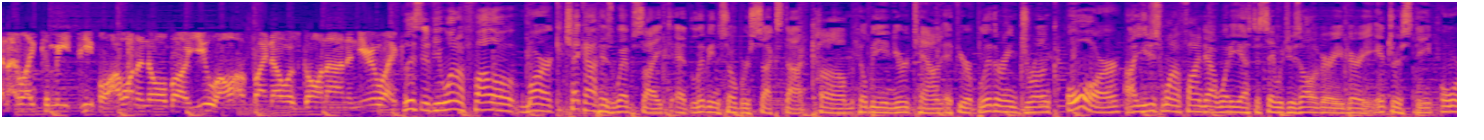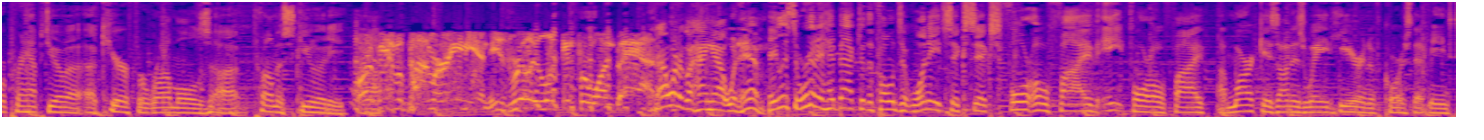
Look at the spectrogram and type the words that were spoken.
and I like to meet people. I want to know about you. I want to find out what's going on in your life. Listen, if you want to follow Mark, check out his website at livingsobersucks.com. He'll be in your town if you're a blithering drunk or uh, you just want to find out what he has to say, which is all very, very interesting. Or perhaps you have a, a cure for Rommel's uh, promiscuity. Or if you have a Pomeranian, he's really looking for one bad. I want to go hang out with him. Hey, listen, we're going to head back to the phones at 1 405 8405. Uh, Mark is on his way here, and of course, that means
